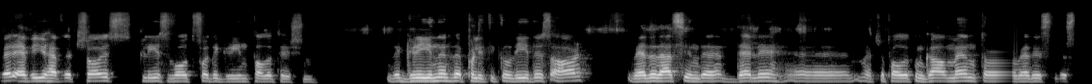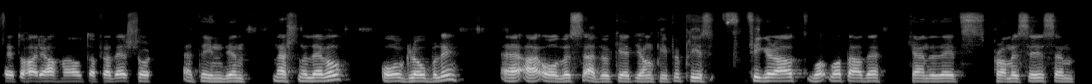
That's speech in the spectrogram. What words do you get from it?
wherever you have the choice, please vote for the green politician. The greener the political leaders are, whether that's in the Delhi uh, metropolitan government or whether it's in the state of Haryana, Uttar Pradesh, or at the Indian national level or globally, uh, I always advocate young people, please figure out what, what are the candidates' promises and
